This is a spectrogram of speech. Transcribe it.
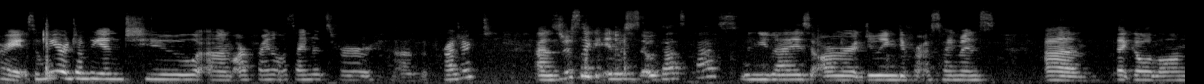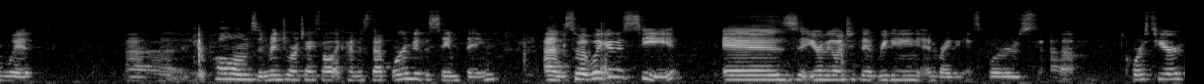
All right, so we are jumping into um, our final assignments for um, the project. Um, so just like in Mrs. Othat's class, when you guys are doing different assignments um, that go along with uh, your poems and mentor texts, all that kind of stuff, we're going to do the same thing. Um, so what you're going to see is you're going to go into the Reading and Writing Explorers um, course here,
